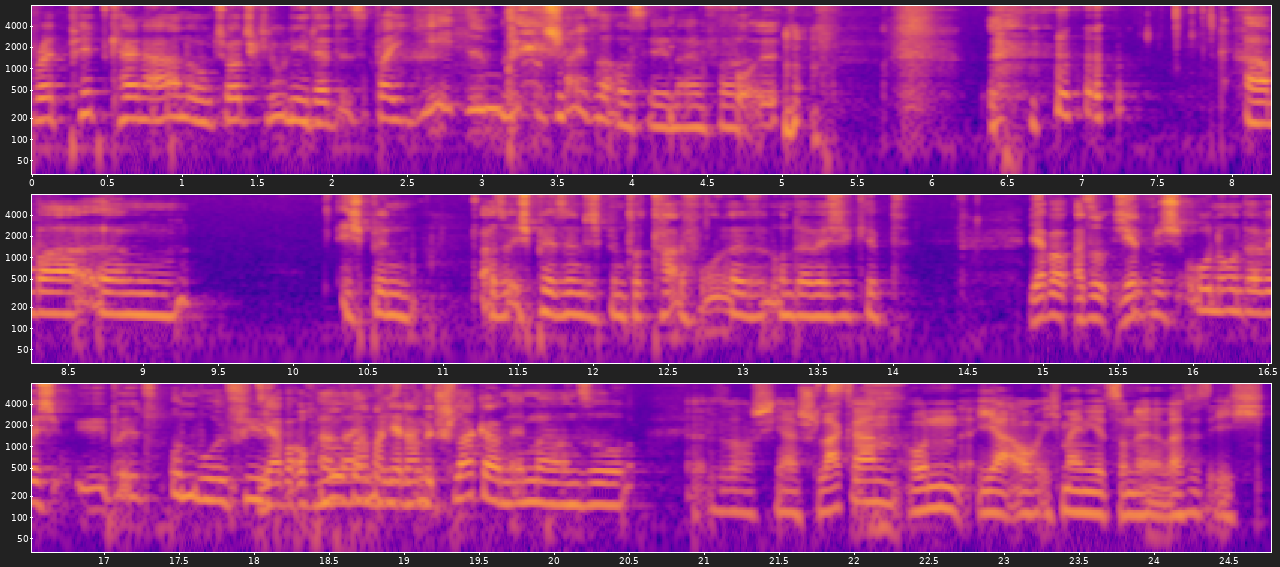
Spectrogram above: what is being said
Brad Pitt, keine Ahnung, George Clooney, das ist bei jedem scheiße aussehen einfach. Voll. Aber ähm, ich bin, also ich persönlich bin total froh, dass es Unterwäsche gibt. Ja, aber also Ich würde jetzt, mich ohne Unterwäsche übelst unwohl fühlen. Ja, aber auch nur, weil man ja damit- Schlackern immer und so. So, ja, schlackern und ja auch, ich meine jetzt so eine, was ist ich,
